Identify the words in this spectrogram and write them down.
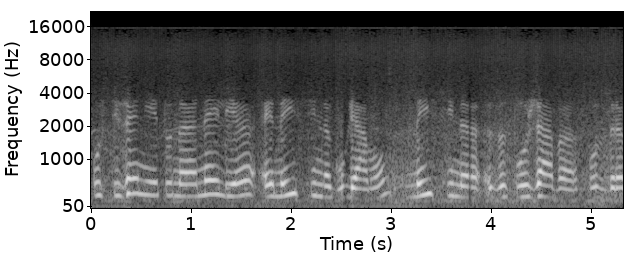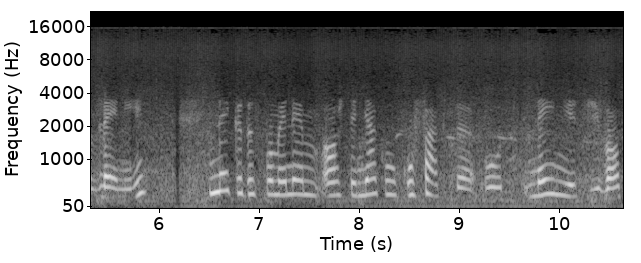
постижението на Анелия е наистина голямо, наистина заслужава поздравление, нека да споменем още няколко факта от нейният живот,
